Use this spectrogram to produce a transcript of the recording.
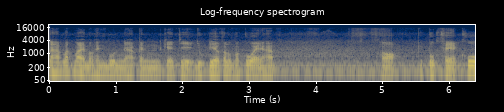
นะครับ วัดใหม่บำเพ็ญบุญนะครับ เป็นเกจิยุคเดียวกับหลวงพ่อกลวยนะครับ ออกปลุกเสกคู่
